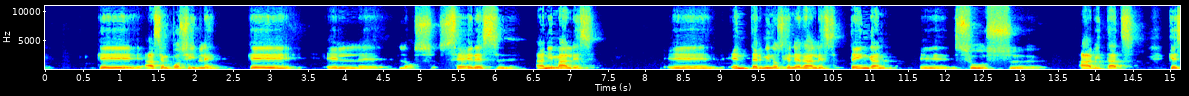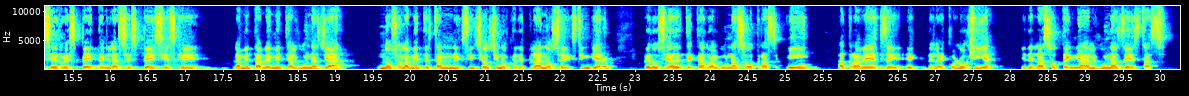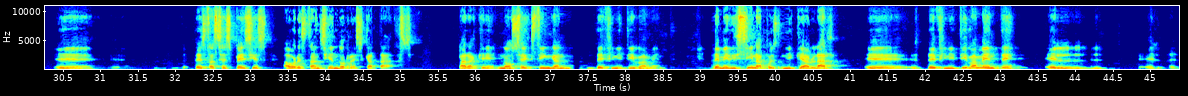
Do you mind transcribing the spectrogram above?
que hacen posible que eh, los seres eh, animales, en términos generales, tengan sus hábitats, que se respeten las especies que lamentablemente algunas ya no solamente están en extinción, sino que de plano se extinguieron, pero se ha detectado algunas otras y a través de, la ecología y de la zootecnia, algunas de estas, eh, de estas especies ahora están siendo rescatadas para que no se extingan definitivamente. De medicina, pues ni qué hablar, eh, definitivamente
